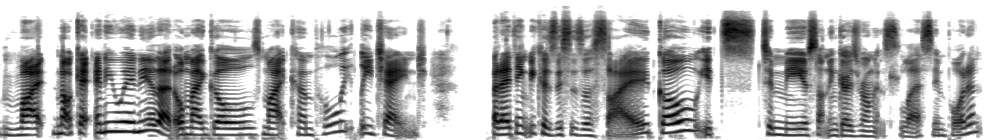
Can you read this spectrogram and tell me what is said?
might not get anywhere near that, or my goals might completely change. But I think because this is a side goal, it's to me, if something goes wrong, it's less important.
